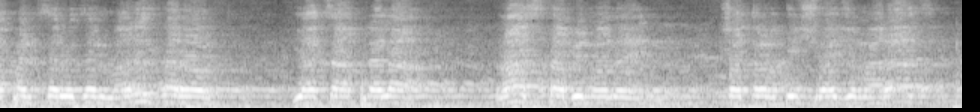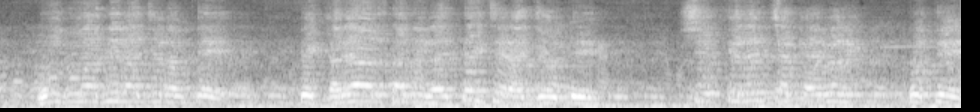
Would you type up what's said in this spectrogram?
आपण सर्वजण वारसदार आहोत. याचा आपल्याला रास्त अभिमान आहे. छत्रपती शिवाजी महाराज भोगवादी राज्य नव्हते. ते खऱ्या अर्थाने रयतेचे राज्य होते. शेतकऱ्यांच्या कैवल होते.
